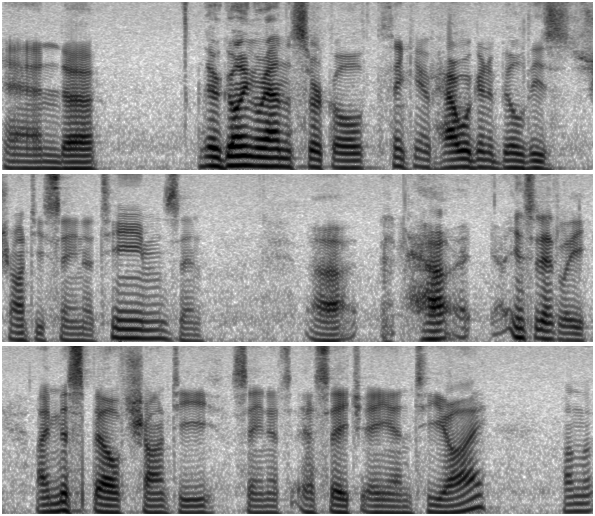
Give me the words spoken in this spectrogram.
And uh, they're going around the circle thinking of how we're going to build these Shanti Sena teams and uh, how incidentally, I misspelled Shanti Sena, it's S-H-A-N-T-I. On the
